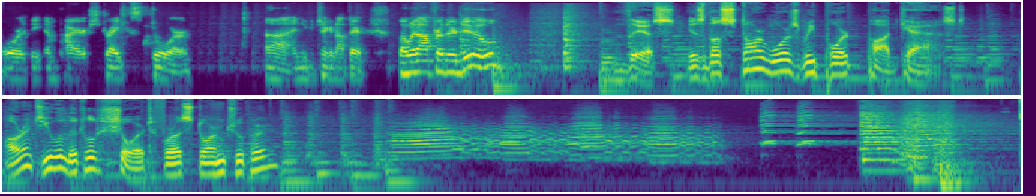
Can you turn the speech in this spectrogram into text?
or The Empire Strikes Door, uh, and you can check it out there. But without further ado, This is the Star Wars Report podcast. Aren't you a little short for a stormtrooper?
